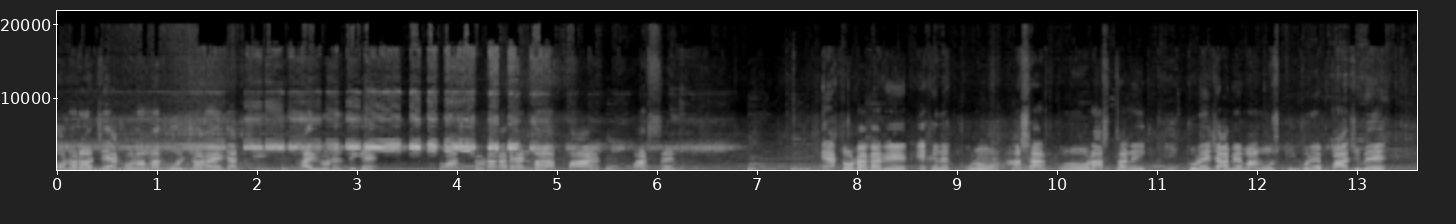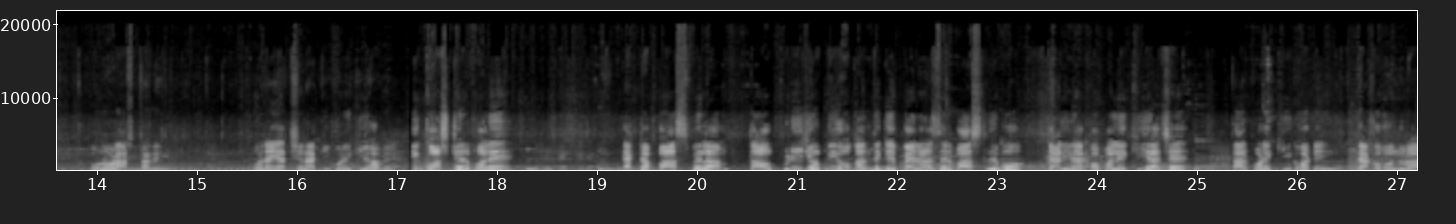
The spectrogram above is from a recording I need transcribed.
ঘটনা হচ্ছে, এখন আমরা গোল চড়ায় যাচ্ছি হাই রোডের দিকে। পাঁচশো টাকা ভ্যান ভাড়া পার পার্সেন্ট এত টাকা রেট এখানে কোনো আসার কোনো রাস্তা নেই। কি করে যাবে মানুষ, কি করে বাঁচবে, কোনো রাস্তা নেই। বোঝা যাচ্ছে না কি করে কি হবে। কষ্টের ফলে একটা বাস পেলাম, তাও ব্রিজ অবধি ওখান থেকে বেনারসের বাস নেব, জানি না কপালে কি আছে, তারপরে কি ঘটে। দেখো বন্ধুরা,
